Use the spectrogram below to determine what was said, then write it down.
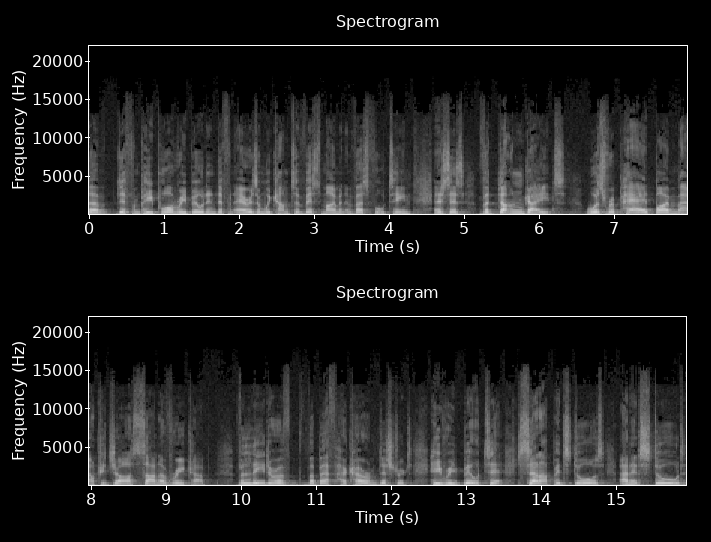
uh, different people are rebuilding different areas. And we come to this moment in verse 14, and it says, The dung gate was repaired by Malchijah, son of Rechab, the leader of the Beth Hakerem district. He rebuilt it, set up its doors, and installed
